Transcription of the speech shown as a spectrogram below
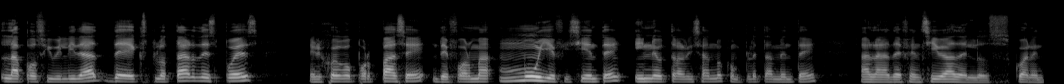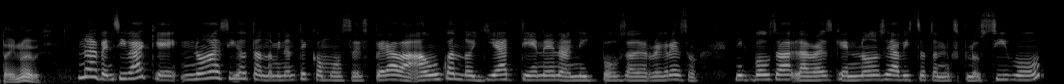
la posibilidad de explotar después el juego por pase de forma muy eficiente y neutralizando completamente a la defensiva de los 49. Una defensiva que no ha sido tan dominante como se esperaba, aun cuando ya tienen a Nick Bosa de regreso. Nick Bosa, la verdad es que no se ha visto tan explosivo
